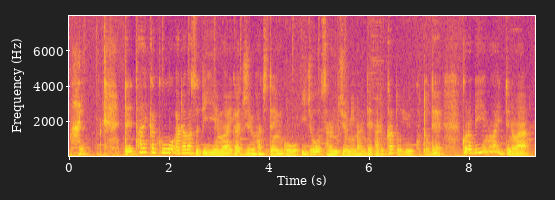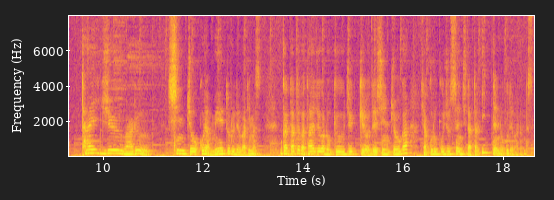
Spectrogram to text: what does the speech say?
はい。で体格を表す BMI が18.5以上30未満であるかということでこの BMI っていうのは体重割る身長これはメートルで割ります。だから例えば体重が60キロで身長が160センチだったら1.6で割るんです。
